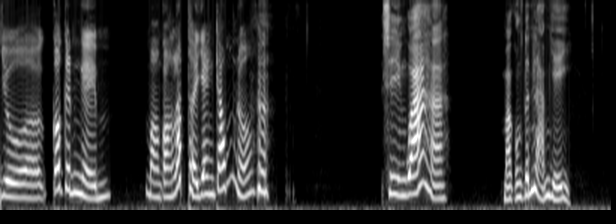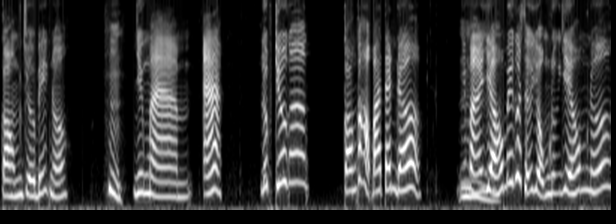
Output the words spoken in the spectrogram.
Vừa có kinh nghiệm mà còn lấp thời gian trống nữa. Xiên quá hả? Mà con tính làm gì? Con cũng chưa biết nữa. Nhưng mà à lúc trước á con có học bartender nhưng mà giờ không biết có sử dụng được gì không nữa.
